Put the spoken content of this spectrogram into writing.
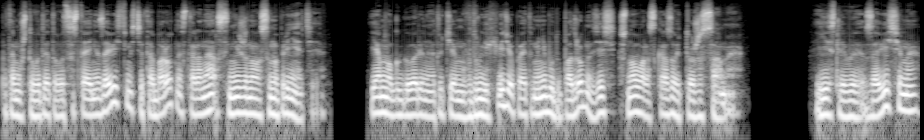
Потому что вот это вот состояние зависимости – это оборотная сторона сниженного самопринятия. Я много говорю на эту тему в других видео, поэтому не буду подробно здесь снова рассказывать то же самое. Если вы зависимы,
